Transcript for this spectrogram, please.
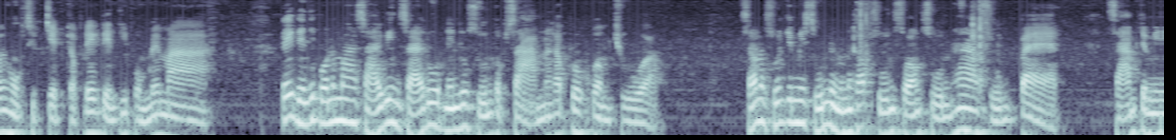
2567 กับเลขเด่นที่ผมได้มา เลขเด่นที่ผมได้มาสายวิ่งสายรูดเน้นรูด0กับ 3 นะครับเพื่อความชัวร์สำหรับ0จะมี 01 นะครับ 02 05 08 3 จะมี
